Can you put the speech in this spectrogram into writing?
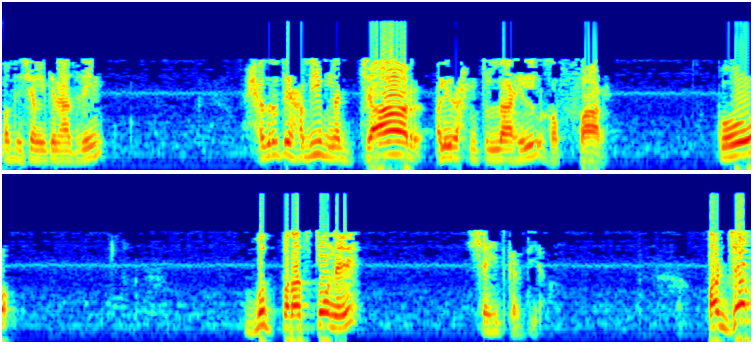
چینل کے ناظرین، حضرت حبیب نجار علی رحمت اللہ الغفار کو بدھ پرستوں نے شہید کر دیا۔ اور جب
